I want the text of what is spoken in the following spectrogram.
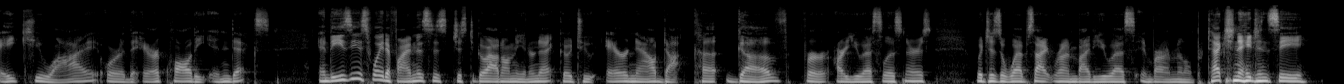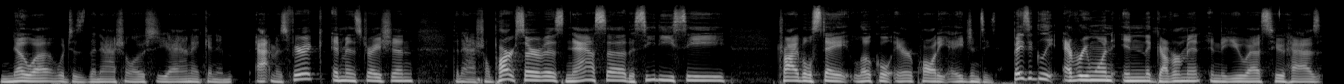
AQI or the Air Quality Index. And the easiest way to find this is just to go out on the internet, go to airnow.gov for our US listeners, which is a website run by the U.S. Environmental Protection Agency, NOAA, which is the National Oceanic and Atmospheric Administration, the National Park Service, NASA, the CDC, tribal, state, local air quality agencies. Basically, everyone in the government in the U.S. who has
